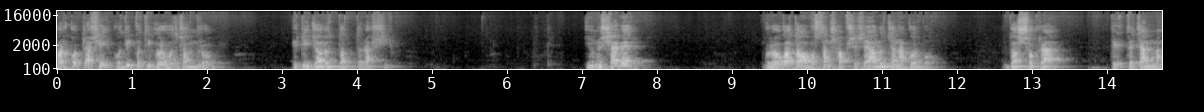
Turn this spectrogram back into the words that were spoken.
কর্কট রাশির অধিপতি গ্রহ চন্দ্র এটি জলতত্ত্ব রাশি। ইউনুস সাহেবের গ্রহগত অবস্থান সবশেষে আলোচনা করব। দর্শকরা দেখতে চান না,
